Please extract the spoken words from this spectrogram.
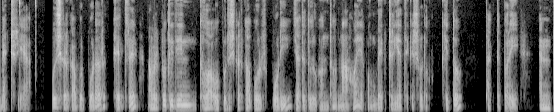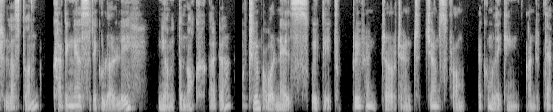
bacteria পরিষ্কার কাপড় পরার ক্ষেত্রে আমরা প্রতিদিন ধোয়া ও পরিষ্কার কাপড় পরি যাতে দুর্গন্ধ না হয় এবং ব্যাকটেরিয়া থেকে সুরক্ষিত থাকতে পারি। And last one cutting nails regularly নিয়মিত নখ কাটা trim our nails weekly to prevent dirt and germs from accumulating under them.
